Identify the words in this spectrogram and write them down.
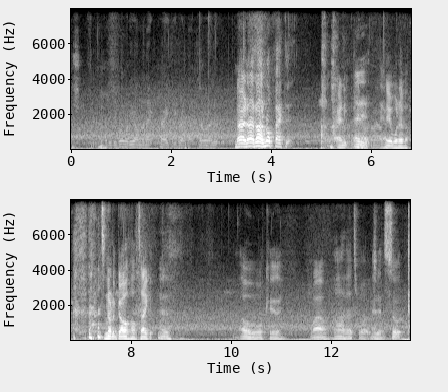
But he was already on the next page. He read that so early. No, no, no, I'm not back there. And he- And yeah, whatever. it's not a goal. I'll take it. Yeah. Oh, okay. Wow. Ah, that's why it was. And on. it's so it's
